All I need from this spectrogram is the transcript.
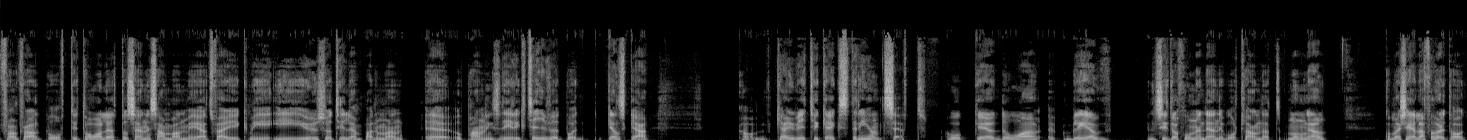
framförallt på 80-talet och sen i samband med att Sverige gick med i EU så tillämpade man eh, upphandlingsdirektivet på ett ganska, ja, kan ju vi tycka extremt sätt. Och eh, då blev situationen den i vårt land att många kommersiella företag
